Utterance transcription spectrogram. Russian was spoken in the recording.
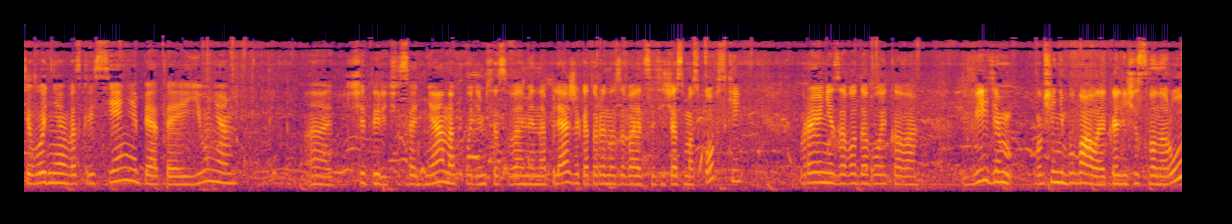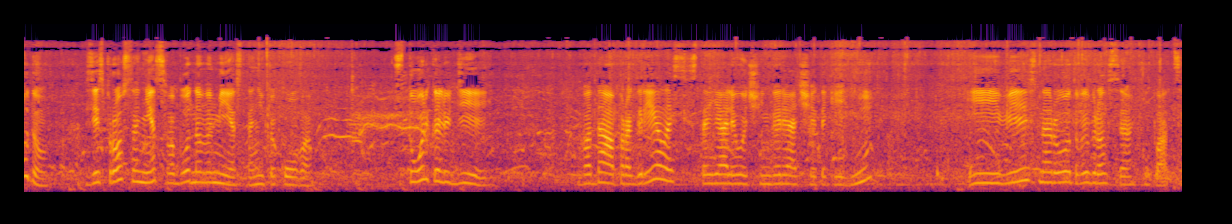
Сегодня воскресенье, 5 июня, 4 э, часа дня. Находимся с вами на пляже, который называется сейчас Московский, в районе завода Войкова. Видим вообще небывалое количество народу. Здесь просто нет свободного места никакого. Столько людей. Вода прогрелась, стояли очень горячие такие дни. И весь народ выбрался купаться.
